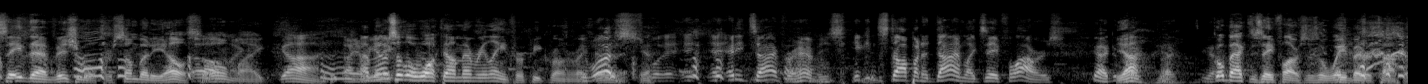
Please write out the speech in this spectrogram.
Save that visual for somebody else. Oh, my God! yeah, I we mean, gotta- that was a little walk down memory lane for Pete Cronin, right It there. was. isn't it? Well, a- a- any time for him. He's, he can stop on a dime like Zay Flowers. Yeah. Yeah, but- yeah. but, you Go back to Zay Flowers. This is a way better topic.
